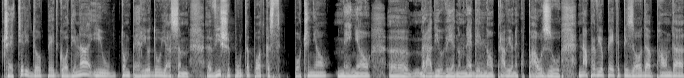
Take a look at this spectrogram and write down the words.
4 do 5 godina i u tom periodu ja sam više puta podcast počinjao, menjao, uh, radio ga jednom nedeljno, pravio neku pauzu, napravio pet epizoda, pa onda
